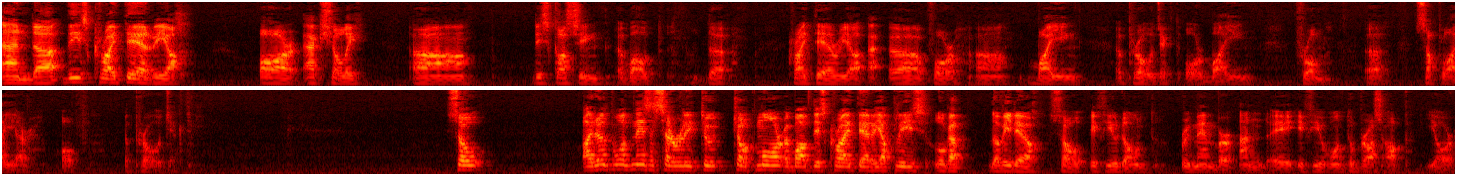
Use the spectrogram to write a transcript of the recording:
And uh, these criteria are actually uh, discussing about the criteria uh, for uh, buying a project or buying from a supplier of a project. So I don't want necessarily to talk more about this criteria. Please look at the video. So if you don't remember and uh, if you want to brush up your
